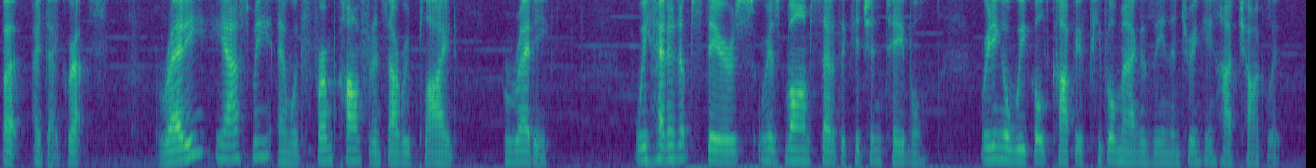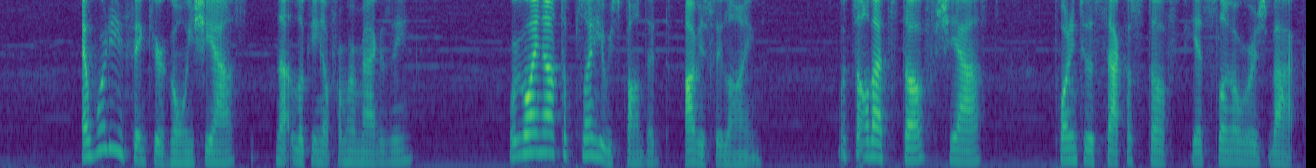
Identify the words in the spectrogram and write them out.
but I digress. Ready? he asked me, and with firm confidence I replied, Ready. We headed upstairs, where his mom sat at the kitchen table reading a week old copy of People magazine and drinking hot chocolate. And where do you think you're going? she asked, not looking up from her magazine. We're going out to play, he responded, obviously lying. What's all that stuff? she asked, pointing to the sack of stuff he had slung over his back.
